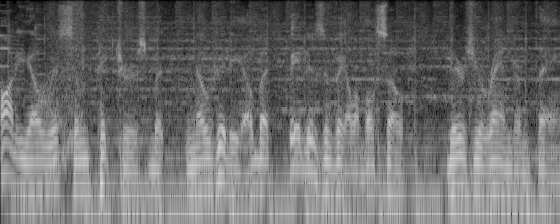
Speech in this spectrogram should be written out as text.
audio with some pictures, but no video. But it is available, so there's your random thing.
